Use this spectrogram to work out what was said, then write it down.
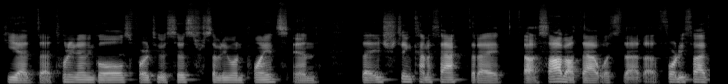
he had uh, 29 goals, 42 assists for 71 points. And the interesting kind of fact that I uh, saw about that was that uh, 45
